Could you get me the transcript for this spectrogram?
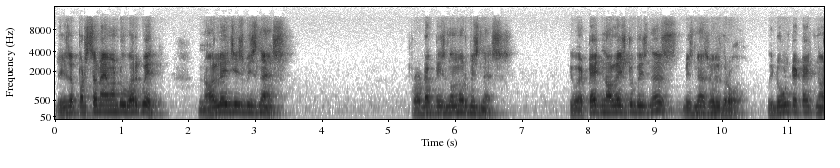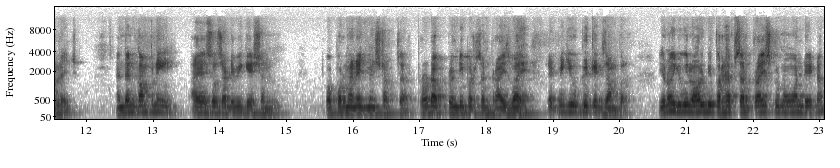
This is a person I want to work with. Knowledge is business. Product is no more business. You attach knowledge to business, business will grow. We don't attach knowledge. And then company ISO certification, proper management structure, product 20% price. Why? Let me give you a quick example. You know, you will all be perhaps surprised to know one data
